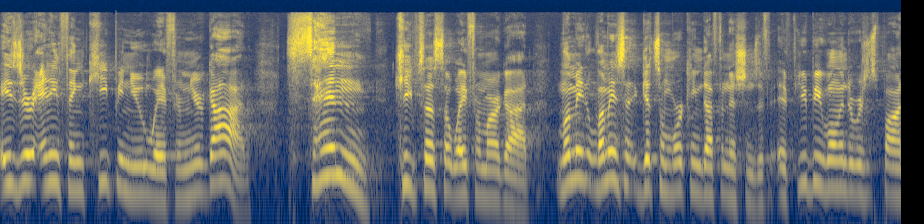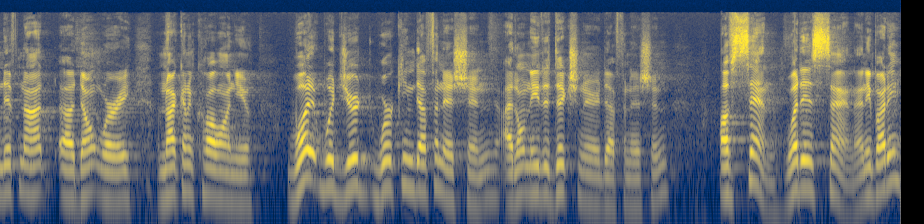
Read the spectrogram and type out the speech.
is there anything keeping you away from your God? Sin keeps us away from our God. Let me, let me get some working definitions. If, if you'd be willing to respond, if not, uh, don't worry. I'm not going to call on you. What would your working definition, I don't need a dictionary definition, of sin? What is sin? Anybody?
